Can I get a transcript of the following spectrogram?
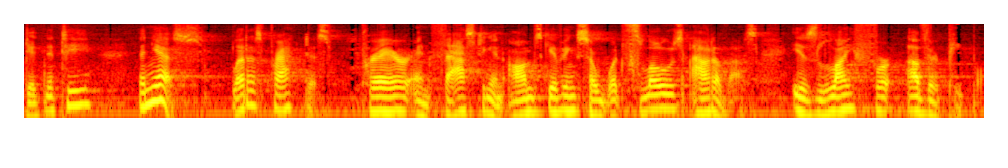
dignity, then yes, let us practice prayer and fasting and almsgiving. So, what flows out of us is life for other people.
